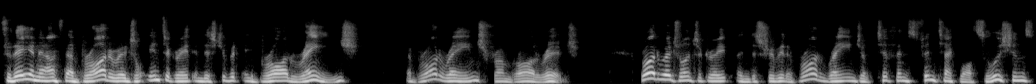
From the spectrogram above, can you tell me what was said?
Today announced that Broadridge will integrate and distribute a broad range, a broad range from Broadridge. Broadridge will integrate and distribute a broad range of TIFIN's fintech wealth solutions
